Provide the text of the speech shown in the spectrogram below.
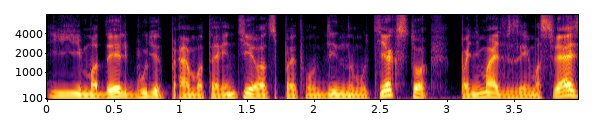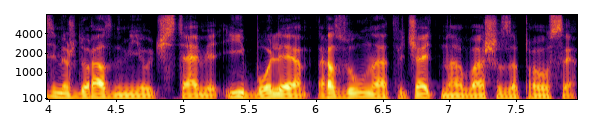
и модель будет прям вот ориентироваться по этому длинному тексту, понимать взаимосвязи между разными его частями и более разумно отвечать на ваши запросы.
